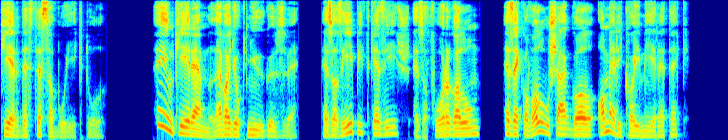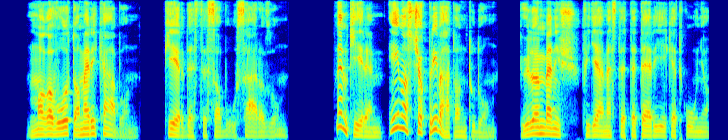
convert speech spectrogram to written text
kérdezte Szabóéktól. Én kérem, le vagyok nyűgözve. Ez az építkezés, ez a forgalom, ezek a valósággal amerikai méretek. Maga volt Amerikában? kérdezte Szabó szárazon. Nem kérem, én azt csak privátan tudom. Különben is, figyelmeztette terjéket kúnya.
